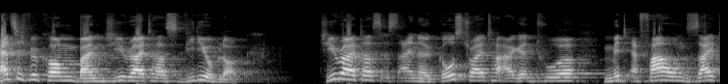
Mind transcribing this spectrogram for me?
Herzlich willkommen beim GWriters Videoblog. GWriters ist eine Ghostwriter-Agentur mit Erfahrung seit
